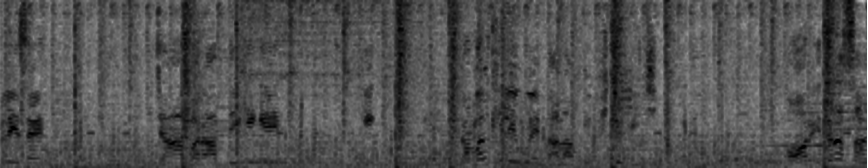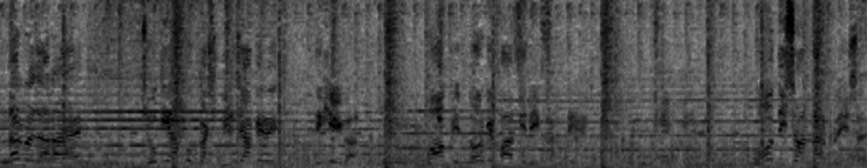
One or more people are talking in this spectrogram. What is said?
प्लेस है, जहाँ पर आप देखेंगे कि कमल खिले हुए तालाब के बीचों बीच। और इतना शानदार नज़ारा है, जो कि आपको कश्मीर जाकर दिखेगा। वो आप इंदौर के पास ही देख सकते हैं। बहुत ही शानदार प्लेस है।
